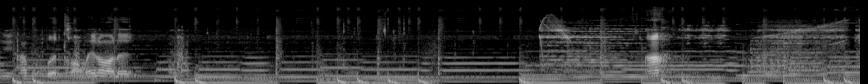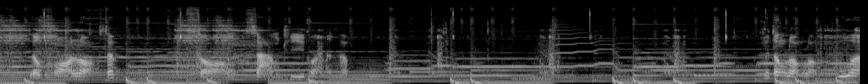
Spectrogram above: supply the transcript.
นี่ครับเปิดของไว้รอเลย อะเดี๋ยวขอหลอกสักสองสามทีก่อนนะครับ ไม่ต้องหลอกหรอกรู้ว่า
